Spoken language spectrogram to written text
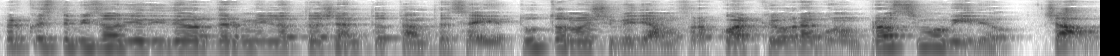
Per questo episodio di The Order 1886 è tutto, noi ci vediamo fra qualche ora con un prossimo video. Ciao!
